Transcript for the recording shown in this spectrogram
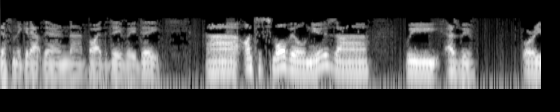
definitely get out there and uh, buy the DVD. Uh, on to Smallville news. Uh, we, as we've already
